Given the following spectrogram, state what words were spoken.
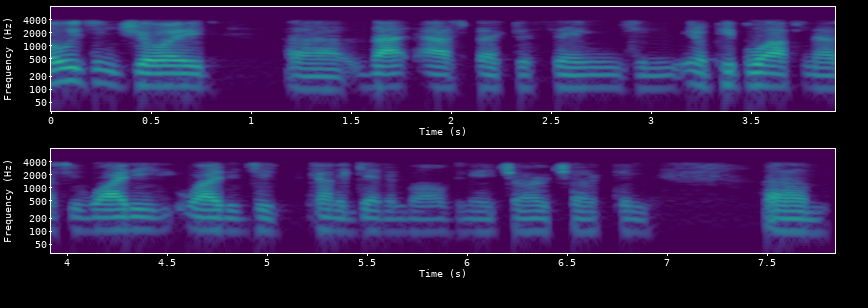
always enjoyed uh, that aspect of things. And you know, people often ask you why do you, why did you kind of get involved in HR, Chuck? And um,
